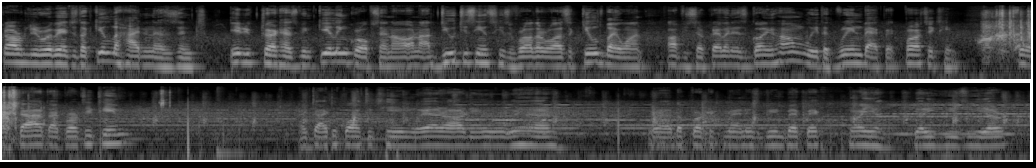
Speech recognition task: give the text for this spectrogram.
Cowardly revenge the kill the hidden assassin. Eric Chart has been killing crops and on a duty since his brother was killed by one officer. Kraven is going home with a green backpack. Protect him. So I start, I protect him. I try to protect him. Where are you? Where? Where the protect man is green backpack? Oh yeah, here he is here.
